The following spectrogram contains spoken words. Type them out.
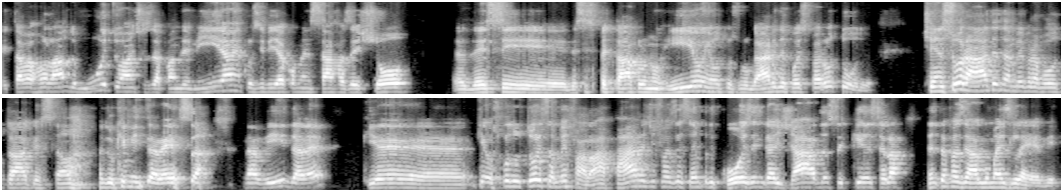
estava rolando muito antes da pandemia, inclusive ia começar a fazer show eh, desse, desse espetáculo no Rio, em outros lugares, depois parou tudo. Censurate também para voltar à questão do que me interessa na vida, né? Que é que os produtores também falam, ah, para de fazer sempre coisa engajada, sei que, sei lá, tenta fazer algo mais leve.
